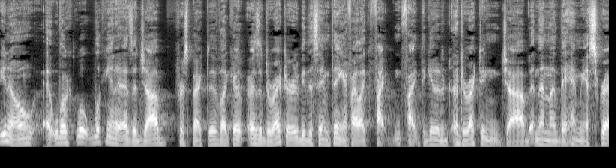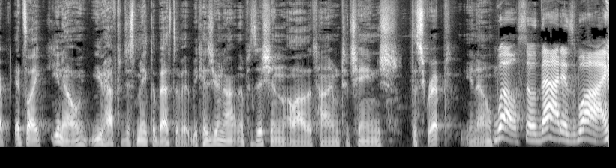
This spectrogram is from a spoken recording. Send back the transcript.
you know, at look, looking at it as a job perspective, like uh, as a director, it'd be the same thing. If I like fight and fight to get a, a directing job, and then like, they hand me a script, it's like you know, you have to just make the best of it because you're not in a position a lot of the time to change the script. You know, Well, so that is why,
